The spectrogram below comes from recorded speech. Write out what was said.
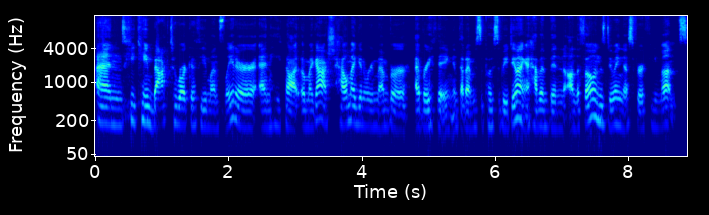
and he came back to work a few months later and he thought, oh my gosh, how am I going to remember everything that I'm supposed to be doing? I haven't been on the phones doing this for a few months.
